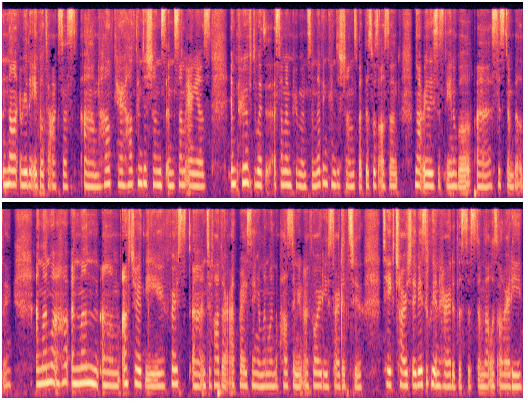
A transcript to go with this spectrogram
not really able to access um, healthcare. Health conditions in some areas improved with some improvements in living conditions, but this was also not really sustainable uh, system building. And then what? Ha- and then um, after the first uh, Intifada uprising, and then when the Palestinian Authority started to take charge, they basically inherited the system that was already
